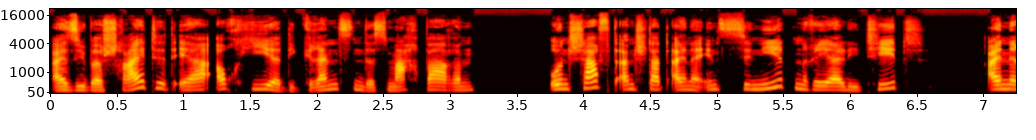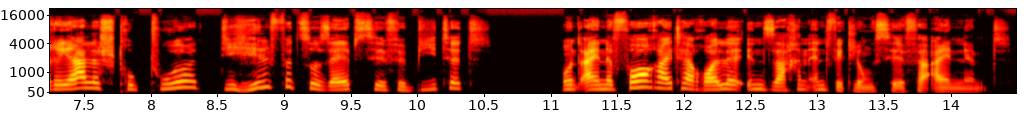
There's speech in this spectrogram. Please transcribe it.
also überschreitet er auch hier die Grenzen des Machbaren und schafft anstatt einer inszenierten Realität eine reale Struktur, die Hilfe zur Selbsthilfe bietet und eine Vorreiterrolle in Sachen Entwicklungshilfe einnimmt.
